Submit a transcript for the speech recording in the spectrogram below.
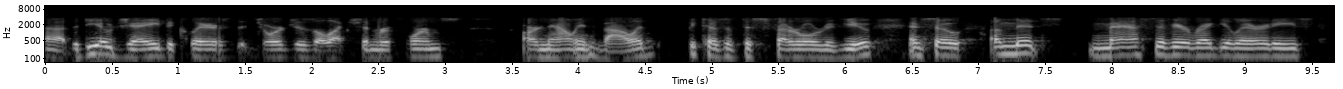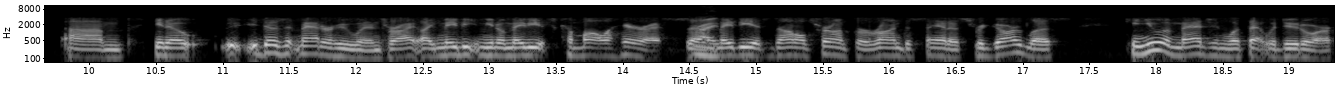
uh, the DOJ declares that Georgia's election reforms are now invalid because of this federal review. And so, amidst massive irregularities, um, you know, it doesn't matter who wins, right? Like maybe, you know, maybe it's Kamala Harris, uh, right. maybe it's Donald Trump or Ron DeSantis. Regardless, can you imagine what that would do to our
